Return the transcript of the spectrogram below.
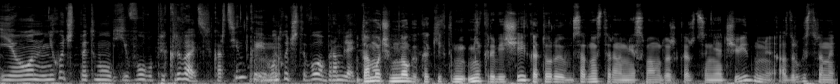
и он не хочет поэтому его прикрывать картинкой, он хочет его обрамлять. Там очень много каких-то микро вещей, которые, с одной стороны, мне самому даже кажутся неочевидными, а с другой стороны,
